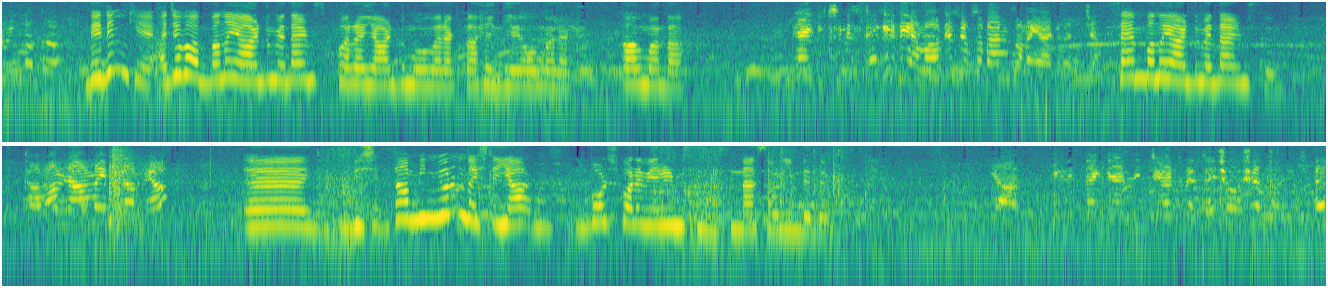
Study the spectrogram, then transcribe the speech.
duymadım. Dedim ki acaba bana yardım eder misin para yardımı olarak da hediye olarak almada? Yani ikimiz tek hediye mi alacağız yoksa ben mi sana yardım edeceğim? Sen bana yardım eder misin? Tamam ne almayı planlıyor? Ee, bir şey, tam bilmiyorum da işte ya borç para verir misin gibisinden sorayım dedim. Ya elimden geldiğince yardım etmeye çalışıyorum tabii ki de.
